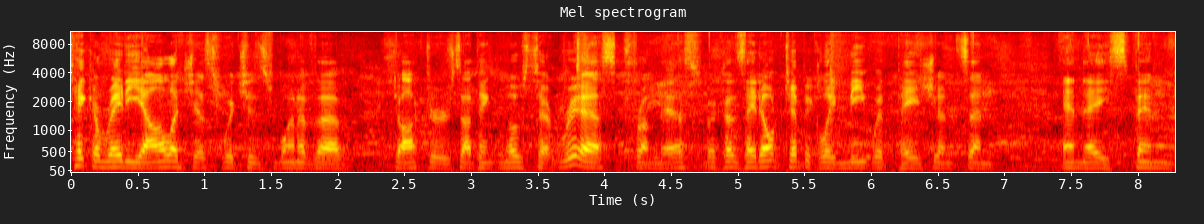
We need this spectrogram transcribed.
take a radiologist, which is one of the doctors I think most at risk from this because they don't typically meet with patients and, and they spend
